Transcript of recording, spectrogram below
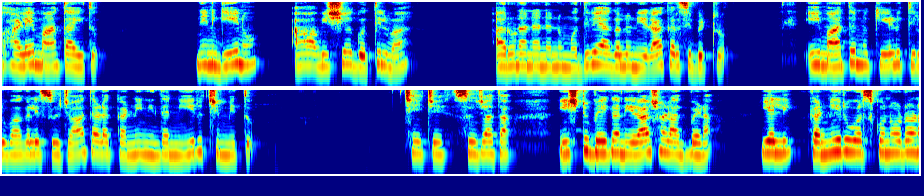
ಹಳೆ ಮಾತಾಯಿತು. ನಿನಗೇನು ಆ ವಿಷಯ ಗೊತ್ತಿಲ್ವಾ? ಅರುಣ ನನ್ನನ್ನು ಮದುವೆಯಾಗಲು ನಿರಾಕರಿಸಿಬಿಟ್ರು. ಈ ಮಾತನ್ನು ಕೇಳುತ್ತಿರುವಾಗಲೇ ಸುಜಾತಳ ಕಣ್ಣಿನಿಂದ ನೀರು ಚಿಮ್ಮಿತು. ಛೇ ಸುಜಾತ, ಇಷ್ಟು ಬೇಗ ನಿರಾಶಳಾಗಬೇಡ. ಎಲ್ಲಿ, ಕಣ್ಣೀರು ಒರೆಸ್ಕೊ ನೋಡೋಣ.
